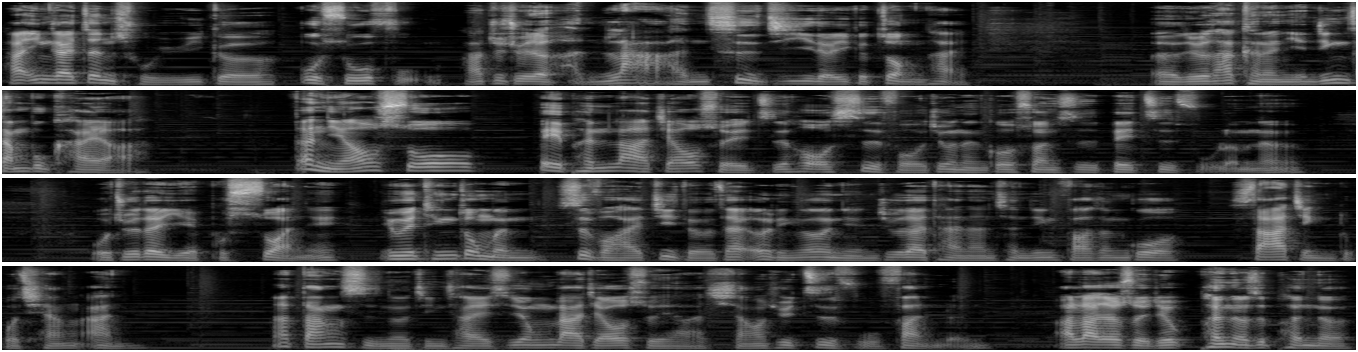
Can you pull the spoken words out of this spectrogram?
他应该正处于一个不舒服，他就觉得很辣、很刺激的一个状态。呃，就是他可能眼睛张不开啊。但你要说被喷辣椒水之后，是否就能够算是被制服了呢？我觉得也不算诶，因为听众们是否还记得，在二零二二年就在台南曾经发生过杀警夺枪案？那当时呢，警察也是用辣椒水啊，想要去制服犯人啊，辣椒水就喷了是喷了，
